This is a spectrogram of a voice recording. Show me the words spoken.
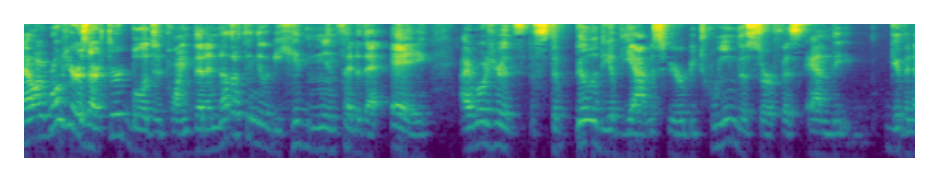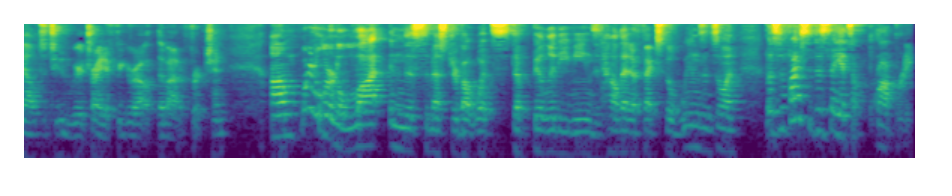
Now I wrote here as our third bulleted point that another thing that would be hidden inside of that A, I wrote here it's the stability of the atmosphere between the surface and the given altitude we're trying to figure out the amount of friction. Um, we're going to learn a lot in this semester about what stability means and how that affects the winds and so on, but suffice it to say it's a property.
